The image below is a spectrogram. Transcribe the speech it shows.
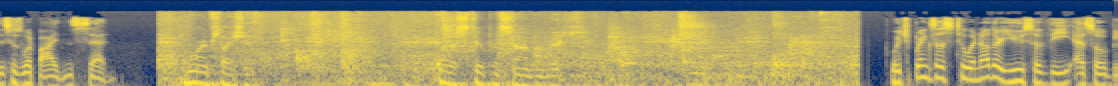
This is what Biden said. More inflation. What a stupid son of a bitch. Which brings us to another use of the SOB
